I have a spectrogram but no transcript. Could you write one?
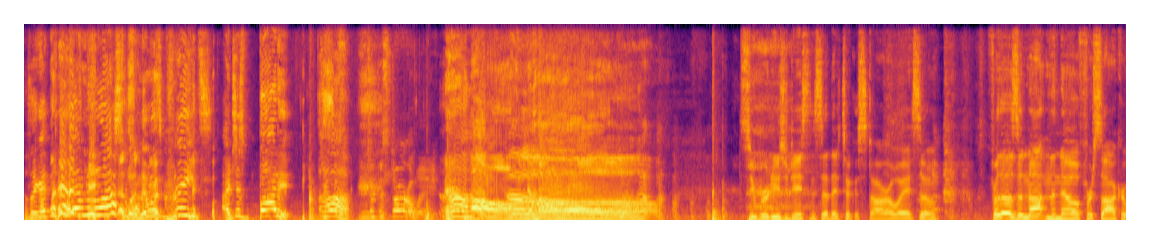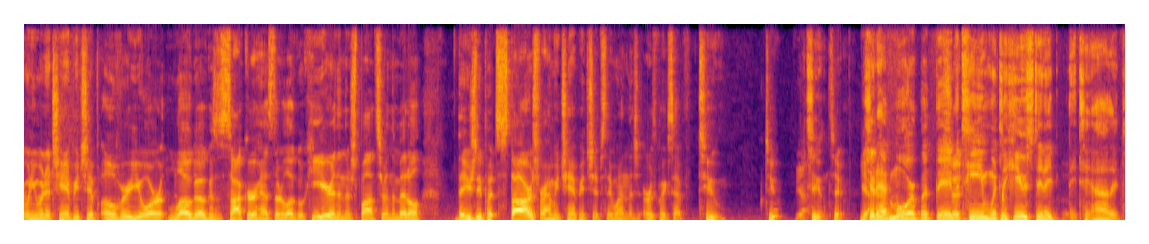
was like, I didn't have the last one. That was great. I just bought it. Ah. Took a star away. oh no Super producer Jason said they took a star away. So, for those that are not in the know for soccer, when you win a championship over your logo, because the soccer has their logo here and then their sponsor in the middle, they usually put stars for how many championships they won. The Earthquakes have two, two, two. two. Yeah. Should have had more, but they the team went to Houston. They they ta- ah, they took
